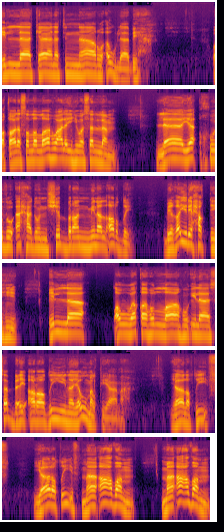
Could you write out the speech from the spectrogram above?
إلا كانت النار أولى به. وقال صلى الله عليه وسلم لا يأخذ أحد شبرا من الأرض بغير حقه إلا طوقه الله إلى سبع أراضين يوم القيامة. يا لطيف يا لطيف ما أعظم ما أعظم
